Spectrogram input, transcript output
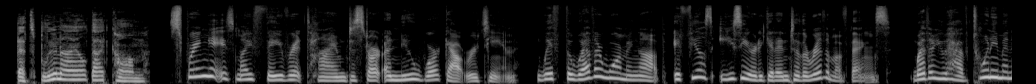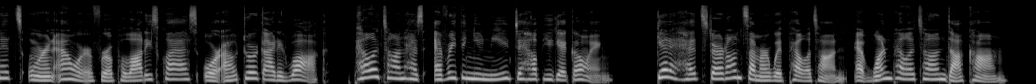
That's BlueNile.com. Spring is my favorite time to start a new workout routine. With the weather warming up, it feels easier to get into the rhythm of things. Whether you have 20 minutes or an hour for a Pilates class or outdoor guided walk, Peloton has everything you need to help you get going. Get a head start on summer with Peloton at onepeloton.com.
